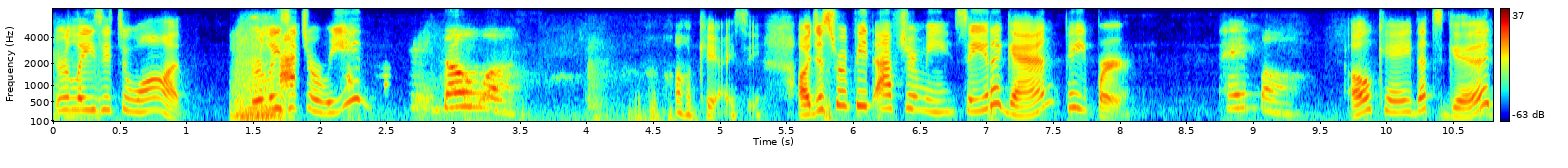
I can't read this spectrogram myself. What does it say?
you're lazy to what? You're lazy to read? No one. Okay, I see. Oh, just repeat after me. Say it again. Paper. Paper. Okay, that's good.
